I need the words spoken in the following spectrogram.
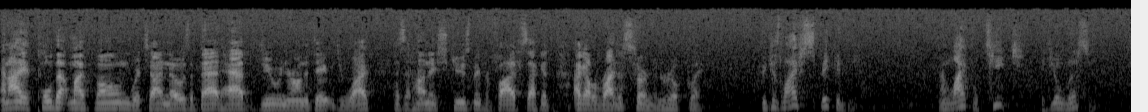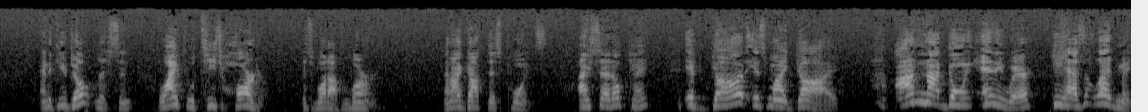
And I pulled out my phone, which I know is a bad habit to do when you're on a date with your wife. I said, honey, excuse me for five seconds. I got to write a sermon real quick. Because life's speaking to you. And life will teach if you'll listen. And if you don't listen, life will teach harder, is what I've learned. And I got this point. I said, okay, if God is my guide, I'm not going anywhere he hasn't led me.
